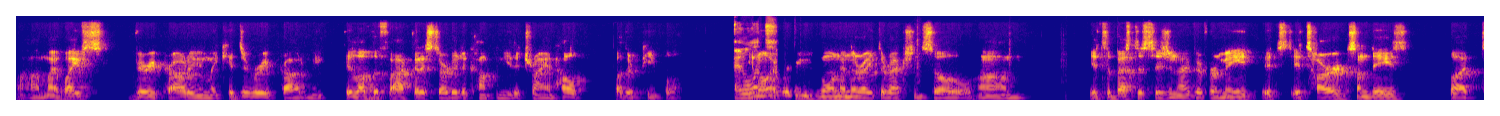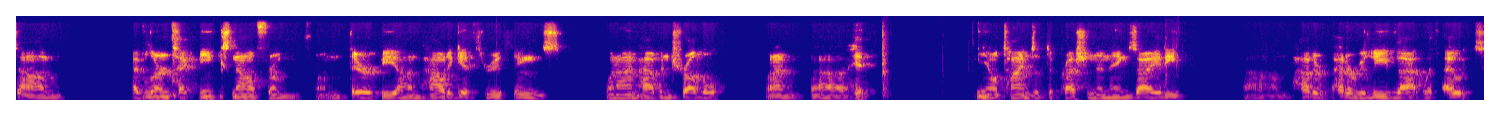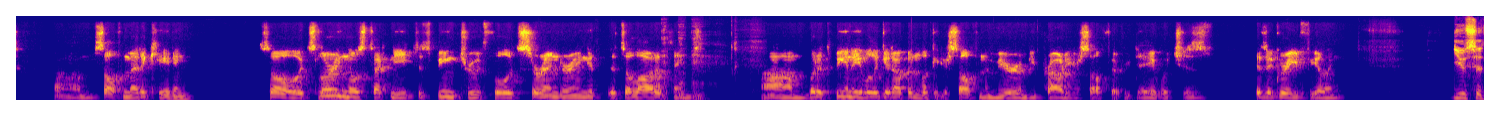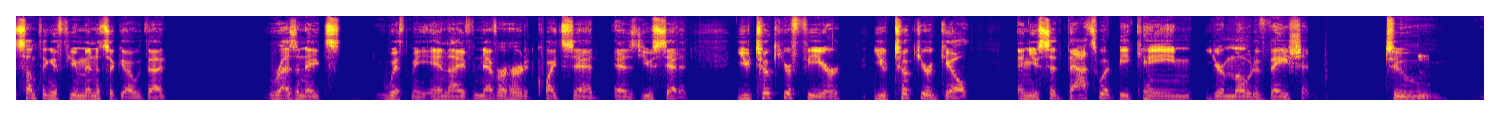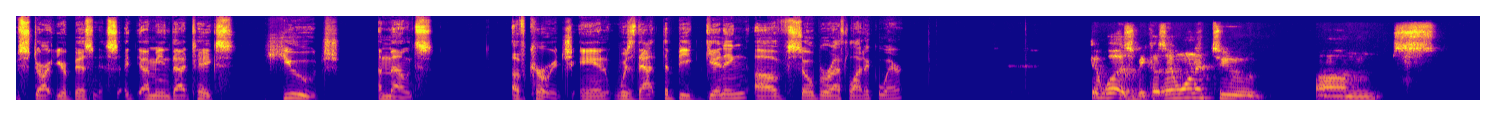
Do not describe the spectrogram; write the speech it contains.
Uh, my wife's very proud of me. My kids are very proud of me. They love the fact that I started a company to try and help other people. And you know, everything's going in the right direction. So um, it's the best decision I've ever made. It's it's hard some days, but um, I've learned techniques now from from therapy on how to get through things when I'm having trouble, when I'm uh, hit, you know, times of depression and anxiety. Um, how to how to relieve that without um, self medicating. So it's learning those techniques. It's being truthful. It's surrendering. It, it's a lot of things. Um, but it's being able to get up and look at yourself in the mirror and be proud of yourself every day, which is is a great feeling. you said something a few minutes ago that resonates with me, and I've never heard it quite said as you said it. You took your fear, you took your guilt, and you said that's what became your motivation to start your business. I- I mean, that takes huge amounts of courage. And was that the beginning of Sober Athletic Wear? It was because I wanted to um, s-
